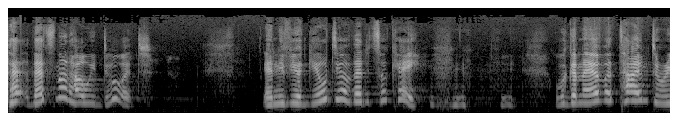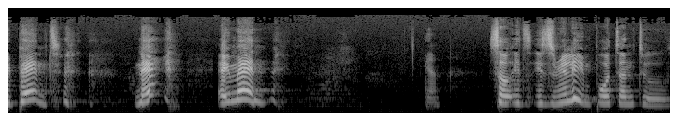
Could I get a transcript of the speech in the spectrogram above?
That, that's not how we do it. And if you're guilty of that, it's okay. We're to have a time to repent. ne? Amen. So it's, it's really important to,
